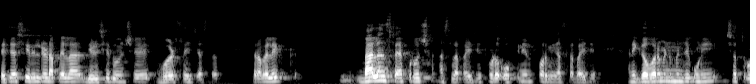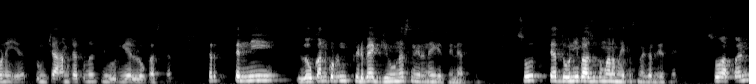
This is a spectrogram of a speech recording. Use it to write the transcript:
त्याच्याशी रिलेटेड आपल्याला दीडशे दोनशे वर्ड्स लिहायचे असतात. तर आपल्याला एक बॅलन्स्ड अप्रोच असला पाहिजे. थोडं ओपिनियन फॉर्मिंग असलं पाहिजे. आणि गव्हर्नमेंट म्हणजे कोणी शत्रू नाही आहे तुमच्या आमच्यातूनच निवडून गेले लोक असतात. तर त्यांनी लोकांकडून फीडबॅक घेऊनच निर्णय घेतलेले असतात. सो त्या दोन्ही बाजू तुम्हाला माहीत असणं गरजेचं आहे. सो आपण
